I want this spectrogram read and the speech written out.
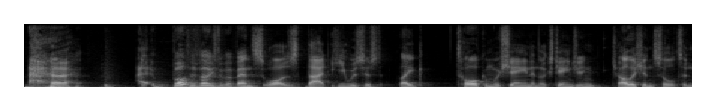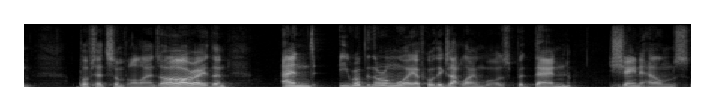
I, both his version of events was that he was just like talking with Shane and they're exchanging childish insults, and Buff said something along the lines, "Oh, all right then," and he rubbed in the wrong way. I forgot what the exact line was, but then Shane Helms.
